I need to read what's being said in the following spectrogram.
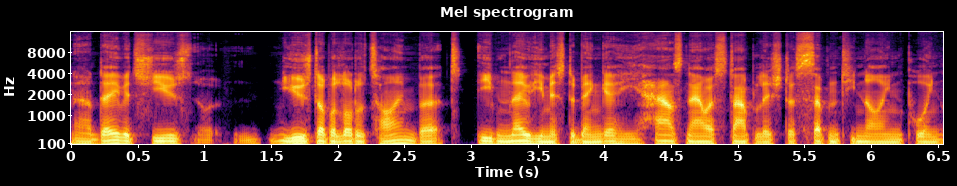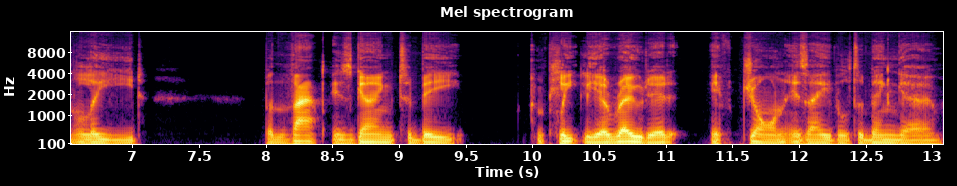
Now, David's used used up a lot of time, but even though he missed a bingo, he has now established a 79 point lead. But that is going to be completely eroded if John is able to bingo.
